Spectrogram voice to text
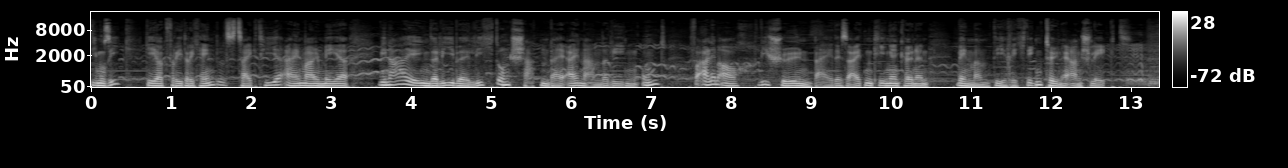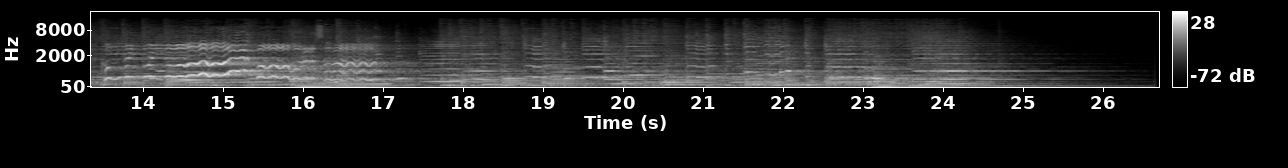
Die Musik Georg Friedrich Händels zeigt hier einmal mehr, wie nahe in der Liebe Licht und Schatten beieinander liegen und vor allem auch, wie schön beide Seiten klingen können, wenn man die richtigen Töne anschlägt.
